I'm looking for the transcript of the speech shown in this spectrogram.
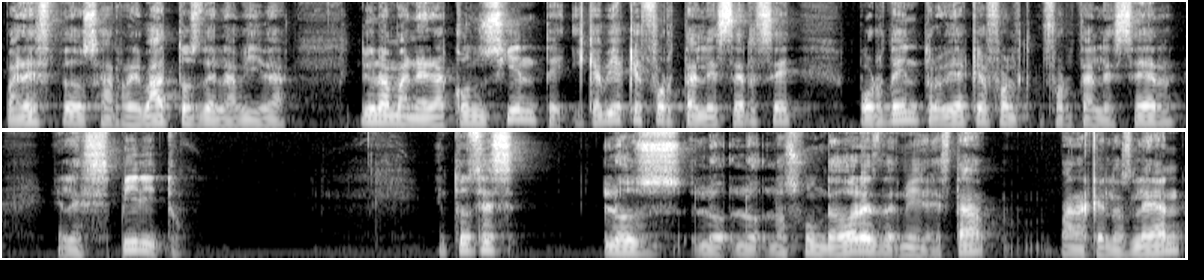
para estos arrebatos de la vida, de una manera consciente y que había que fortalecerse por dentro, había que fortalecer el espíritu. Entonces, los, los fundadores de. Mire, está para que los lean:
